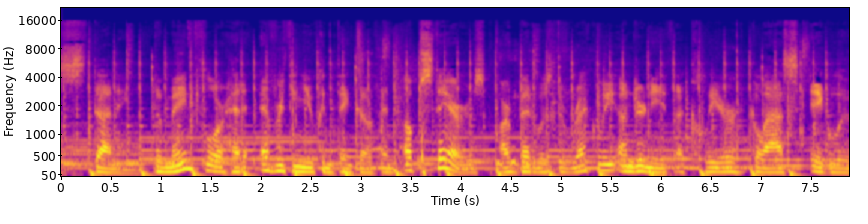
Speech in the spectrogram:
stunning. The main floor had everything you can think of, and upstairs, our bed was directly underneath a clear glass igloo.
